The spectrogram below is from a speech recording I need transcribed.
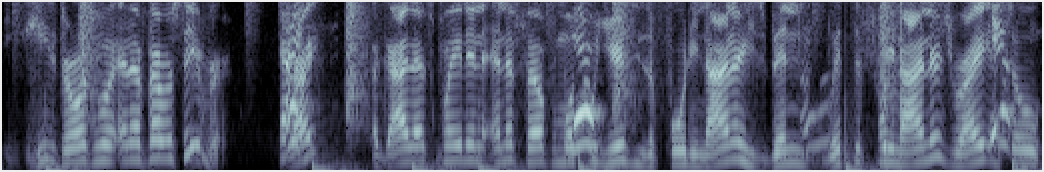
He's thrown to an NFL receiver, Yeah. right? A guy that's played in the NFL for multiple years. He's a 49er. He's been Mhm. with the 49ers, right? And so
